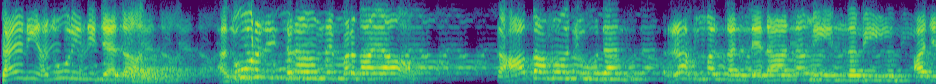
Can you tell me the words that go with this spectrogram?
کہنی حضور ہی دی جائیداد۔ حضور علیہ السلام نے فرمایا، صحابہ موجود ہیں رحمت للعالمین نبی، آج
